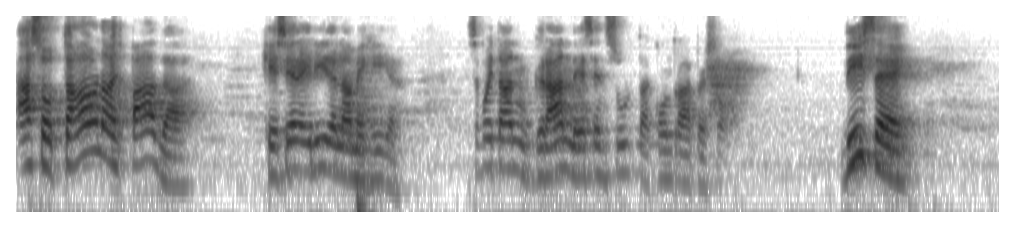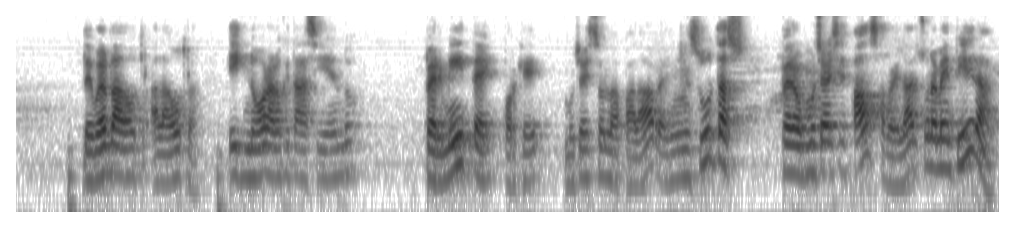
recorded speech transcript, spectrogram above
azotados en la espada que ser heridos en la mejilla. Ese fue tan grande esa insulta contra la persona. Dice, devuelve a la otra, a la otra. ignora lo que está haciendo, permite, porque muchas veces son las palabras, insultas, pero muchas veces falsa, ¿verdad? Es una mentira.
